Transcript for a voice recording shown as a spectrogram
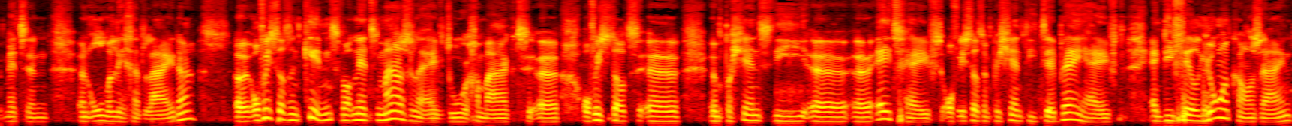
met een, een onderliggend lijden? of is dat een kind wat net mazelen heeft doorgemaakt? of is dat een patiënt die aids heeft? Of is dat een patiënt die TB heeft. En die veel jonger kan zijn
